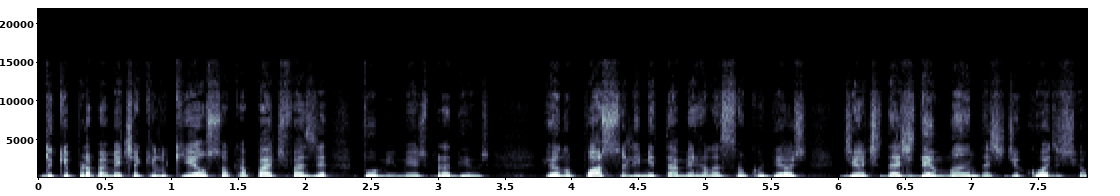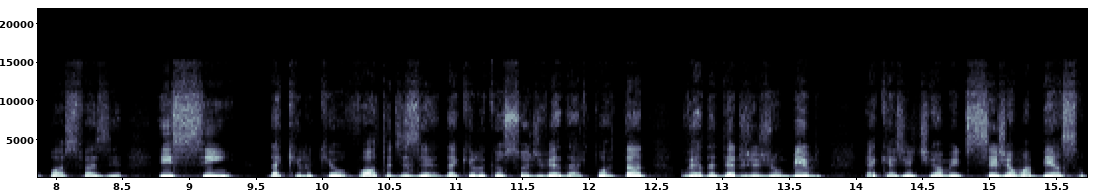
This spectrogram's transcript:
do que propriamente aquilo que eu sou capaz de fazer por mim mesmo para Deus. Eu não posso limitar minha relação com Deus diante das demandas de coisas que eu posso fazer, e sim daquilo que eu volto a dizer, daquilo que eu sou de verdade. Portanto, o verdadeiro jejum bíblico é que a gente realmente seja uma bênção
